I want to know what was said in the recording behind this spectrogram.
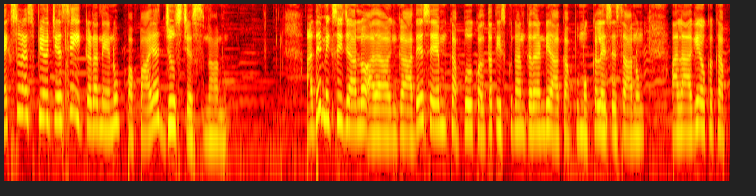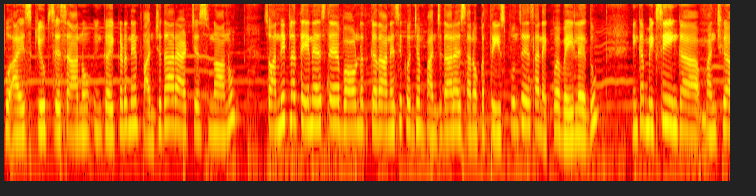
నెక్స్ట్ రెసిపీ వచ్చేసి ఇక్కడ నేను పపాయ జ్యూస్ చేస్తున్నాను. అదే మిక్సీ జార్లో ఇంకా అదే సేమ్ కప్పు కొలత తీసుకున్నాను కదండి. ఆ కప్పు ముక్కలు వేసేసాను. అలాగే ఒక కప్పు ఐస్ క్యూబ్స్ వేసాను. ఇంకా ఇక్కడ నేను పంచదార యాడ్ చేస్తున్నాను. సో అన్నిట్లో తేనె వేస్తే బాగుండదు కదా అనేసి కొంచెం పంచదార వేసాను. ఒక త్రీ స్పూన్స్ వేసాను ఎక్కువ వేయలేదు. ఇంకా మిక్సీ ఇంకా మంచిగా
